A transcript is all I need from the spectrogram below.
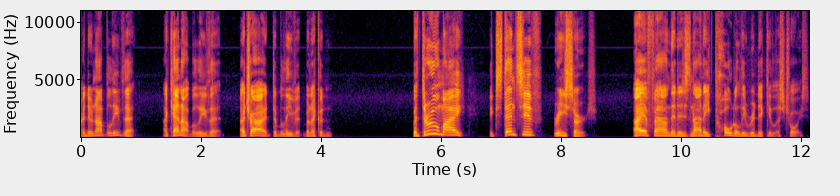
I do not believe that. I cannot believe that. I tried to believe it, but I couldn't. But through my extensive research, I have found that it is not a totally ridiculous choice.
